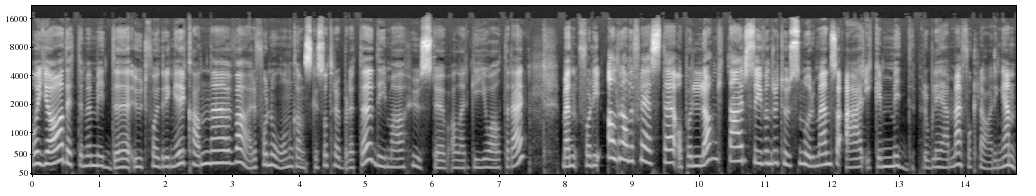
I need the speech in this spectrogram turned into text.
Og ja, dette med middeutfordringer kan eh, være for noen ganske så trøblete, de med husstøvallergi og alt det der. Men for de aller, aller fleste, og på langt nær 700 000 nordmenn, så er ikke middeproblemet forklaringen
